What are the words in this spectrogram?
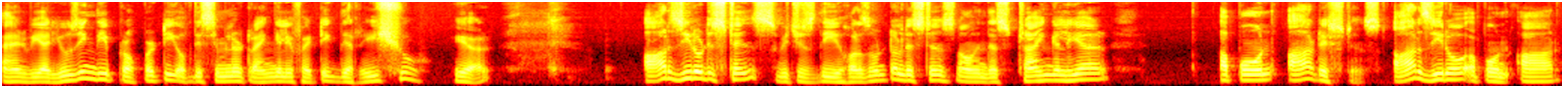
and we are using the property of the similar triangle if I take the ratio here r0 distance which is the horizontal distance now in this triangle here upon r distance. r0 upon r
